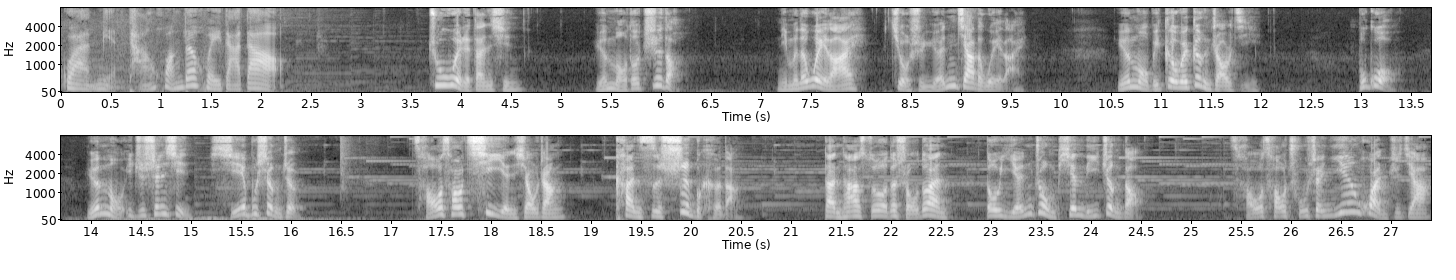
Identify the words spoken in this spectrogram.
冠冕堂皇的回答道：“诸位的担心，袁某都知道。你们的未来就是袁家的未来，袁某比各位更着急。”不过，袁某一直深信邪不胜正。曹操气焰嚣张，看似势不可挡，但他所有的手段都严重偏离正道。曹操出身阉宦之家，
